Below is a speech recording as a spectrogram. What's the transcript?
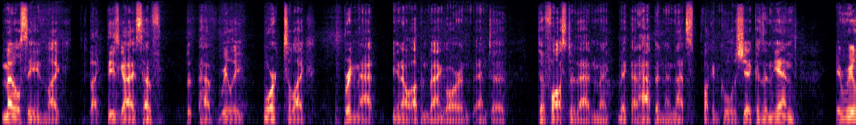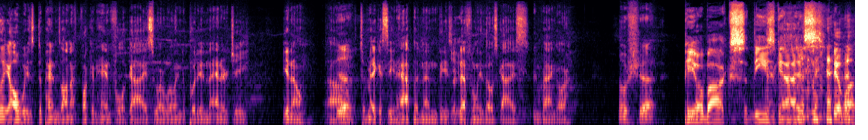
metal scene, like like these guys have have really worked to like bring that you know up in Bangor and, and to to foster that and make make that happen, and that's fucking cool as shit. Because in the end, it really always depends on a fucking handful of guys who are willing to put in the energy, you know, um, Yeah. to make a scene happen. And these are definitely those guys in Bangor. Oh shit. P.O. Box, these guys. Yeah, well,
